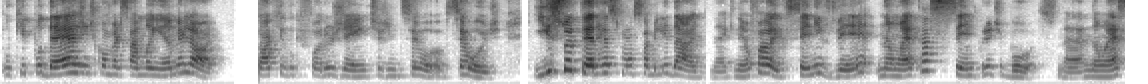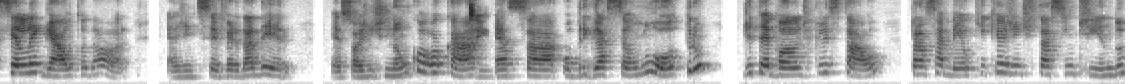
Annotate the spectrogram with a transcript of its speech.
o que puder a gente conversar amanhã, melhor só aquilo que for urgente a gente ser, ser hoje. Isso é ter responsabilidade, né? Que nem eu falei, CNV não é estar tá sempre de boas, né? Não é ser legal toda hora. É a gente ser verdadeiro. É só a gente não colocar Sim. essa obrigação no outro de ter bola de cristal para saber o que, que a gente está sentindo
